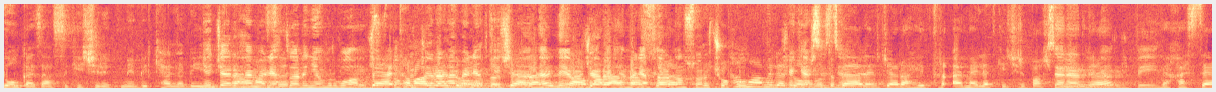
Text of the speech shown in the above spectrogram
yol qəzası keçiribmi, bir kəllə cərrahi travması. əməliyyatları niyə vurğulamışsınız? Doktor, cərrahi əməliyyat keçirənlər, travmalardan əməliyyatlardan sonra çoxu şəkərsiz diabet. Bəli, cərrahi tr- əməliyyat keçirib baş beyində və xəstə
